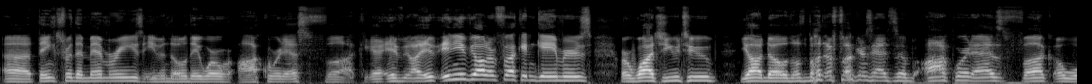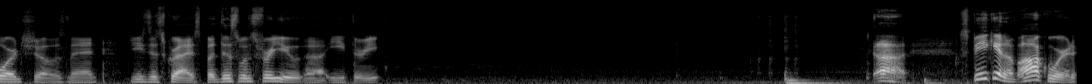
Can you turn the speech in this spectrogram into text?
Uh, thanks for the memories, even though they were awkward as fuck. If, if any of y'all are fucking gamers or watch YouTube, y'all know those motherfuckers had some awkward as fuck award shows, man. Jesus Christ. But this one's for you, uh, E3. Uh, speaking of awkward,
